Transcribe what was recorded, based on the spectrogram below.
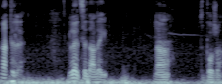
Na tyle. Lecę dalej na zboża.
